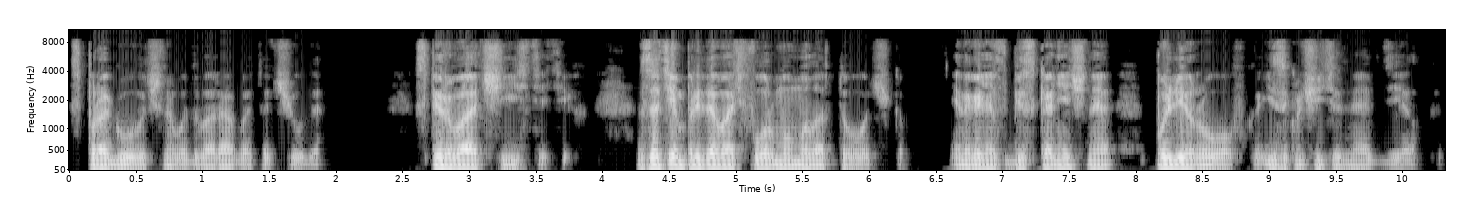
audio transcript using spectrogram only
с прогулочного двора в это чудо. Сперва очистить их, затем придавать форму молоточкам, и, наконец, бесконечная полировка и заключительная отделка.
